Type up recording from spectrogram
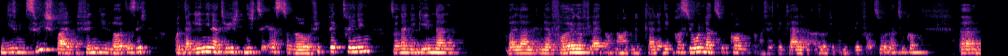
in diesem Zwiespalt befinden die Leute sich und da gehen die natürlich nicht zuerst zum Neurofeedback-Training, sondern die gehen dann, weil dann in der Folge vielleicht auch noch eine kleine Depression dazu kommt, was heißt eine kleine, also eine Depression dazu kommt, ähm,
